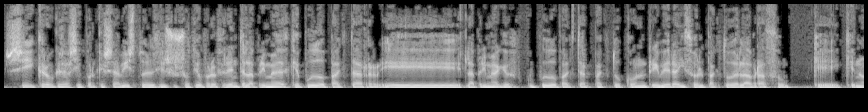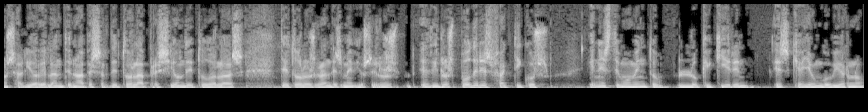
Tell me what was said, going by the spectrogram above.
Sí, creo que es así porque se ha visto. Es decir, su socio preferente, la primera vez que pudo pactar, eh, la primera que pudo pactar, pactó con Rivera, hizo el pacto del abrazo, que, no salió adelante, no a pesar de toda la presión de todas las, de todos los grandes medios. Es, es decir, los poderes fácticos en este momento lo que quieren es que haya un gobierno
